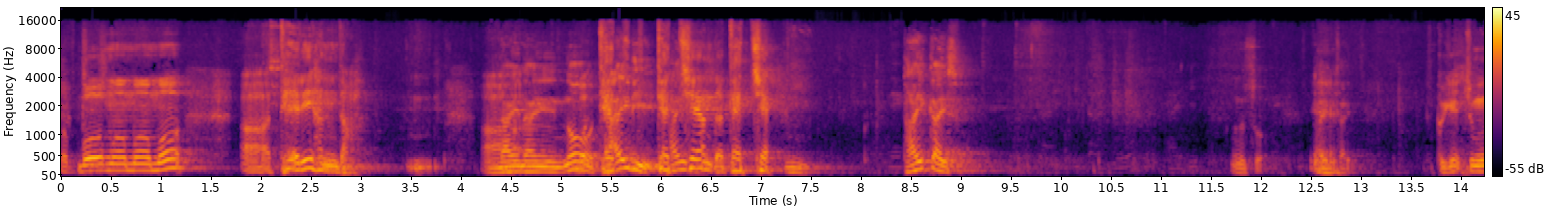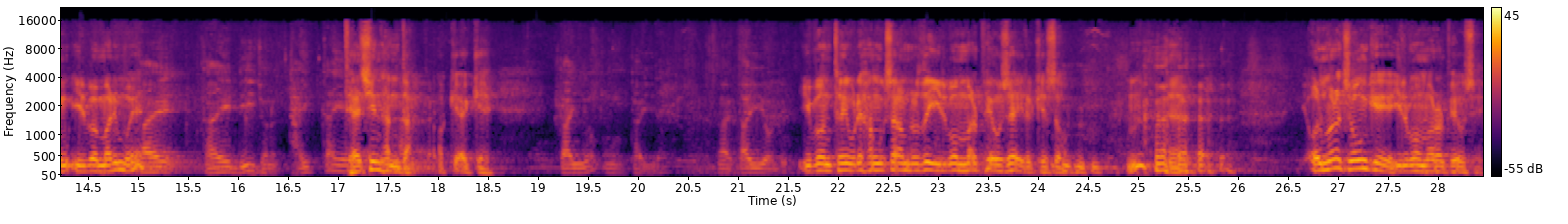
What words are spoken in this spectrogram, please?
ョン。 뭐 뭐 뭐 뭐 아, 대리한다. 아, 나이나인 너 뭐 다이리. 대체한다 대체. 음. 다이카이스. 그래서 예. 다이카이. 그게 중국 일본 말이 뭐예요? 다이 다이리 저는 다이카이 대신한다. 오케이 오케이. 다이요? 응, 다이요. 아, 다이요 이번 때 우리 한국 사람들도 일본 말 배우세요 이렇게 해서. 응? 음? 네. 예. 얼마나 좋은 게 일본 말을 배우세요.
